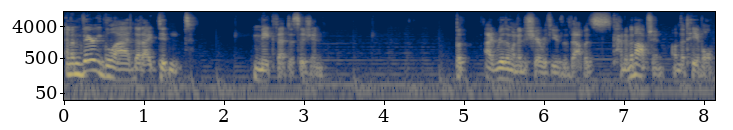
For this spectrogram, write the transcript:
And I'm very glad that I didn't make that decision. But I really wanted to share with you that that was kind of an option on the table.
